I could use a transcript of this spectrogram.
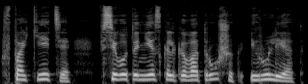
В пакете всего-то несколько ватрушек и рулет.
